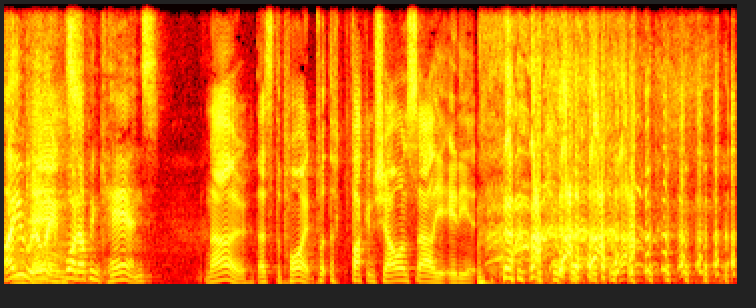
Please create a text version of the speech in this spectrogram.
Are you really? Cairns. What, up in Cairns? No, that's the point. Put the fucking show on sale, you idiot.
